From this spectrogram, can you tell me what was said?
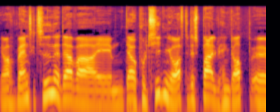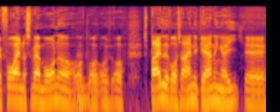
jeg var på Berlingske Tidene, der var, øh, der var politikken jo ofte det spejl, vi hængte op øh, foran os hver morgen og, mm. og, og, og spejlede vores egne gerninger i. Øh,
